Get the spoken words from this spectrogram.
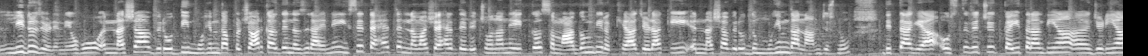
ਲੀਡਰ ਜਿਹੜੇ ਨੇ, ਉਹ ਨਸ਼ਾ ਵਿਰੋਧੀ ਮੁਹਿੰਮ ਦਾ ਪ੍ਰਚਾਰ ਕਰਦੇ ਨਜ਼ਰ ਆਏ ਨੇ। ਇਸੇ ਤਹਿਤ ਨਵਾਂ ਸ਼ਹਿਰ ਦੇ ਵਿੱਚ ਉਹਨਾਂ ਨੇ ਇੱਕ ਸਮਾਗਮ ਵੀ ਰੱਖਿਆ, ਜਿਹੜਾ ਕਿ ਨਸ਼ਾ ਵਿਰੁੱਧ ਮੁਹਿੰਮ ਦਾ ਨਾਮ ਜਿਸ ਨੂੰ ਦਿੱਤਾ ਗਿਆ, ਉਸ ਦੇ ਵਿੱਚ ਕਈ ਤਰ੍ਹਾਂ ਦੀਆਂ ਜਿਹੜੀਆਂ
